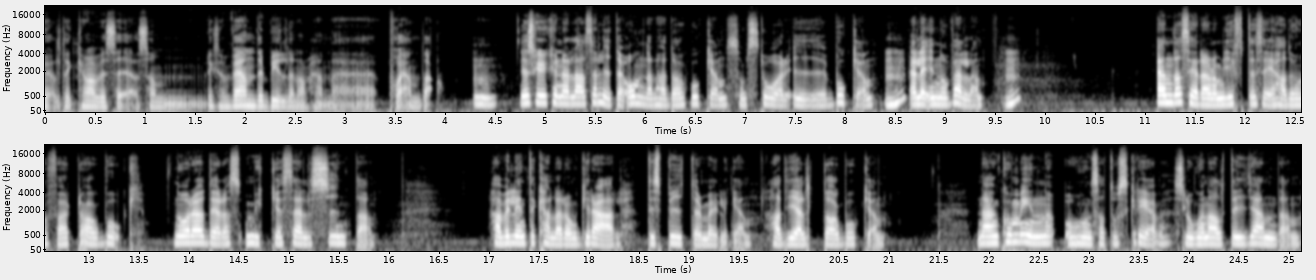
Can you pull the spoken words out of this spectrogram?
helt enkelt kan man väl säga som liksom vänder bilden av henne på ända. Mm. Jag skulle kunna läsa lite om den här dagboken som står i boken, Mhm. eller i novellen. Mm. Ända sedan de gifte sig hade hon fört dagbok. Några av deras mycket sällsynta Han ville inte kalla dem gräl, dispyter möjligen, hade gällt dagboken. När han kom in och hon satt och skrev slog hon alltid igen den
